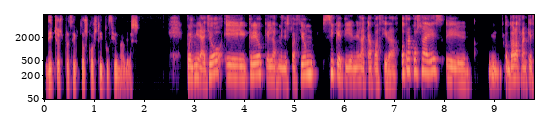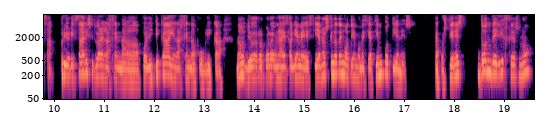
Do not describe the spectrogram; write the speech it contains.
dichos preceptos constitucionales? Pues mira, yo eh, creo que la Administración sí que tiene la capacidad. Otra cosa es, eh, con toda la franqueza, priorizar y situar en la agenda política y en la agenda pública. ¿no? Yo recuerdo una vez alguien me decía, no es que no tengo tiempo, me decía, tiempo tienes. La cuestión es dónde eliges ¿no?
